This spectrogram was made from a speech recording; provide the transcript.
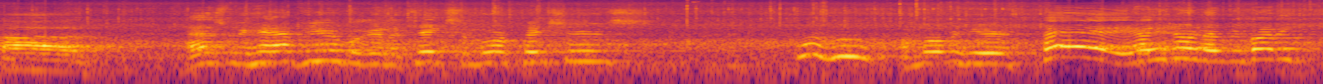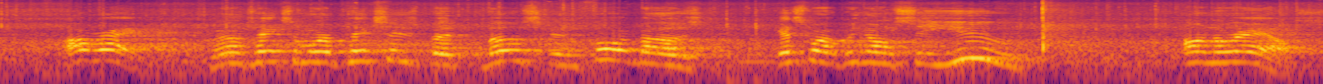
uh, as we have here, we're gonna take some more pictures. Woohoo, I'm over here. Hey, how you doing, everybody? All right, we're gonna take some more pictures, but most and foremost, guess what? We're gonna see you on the rails.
